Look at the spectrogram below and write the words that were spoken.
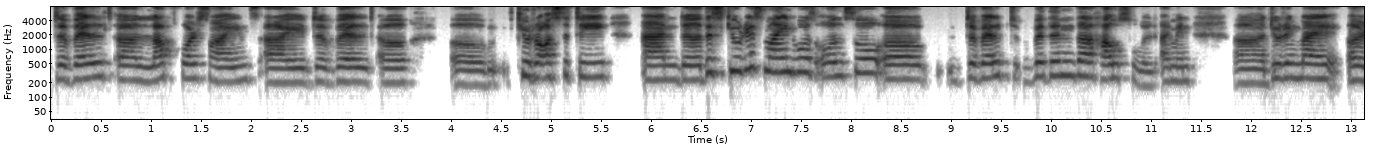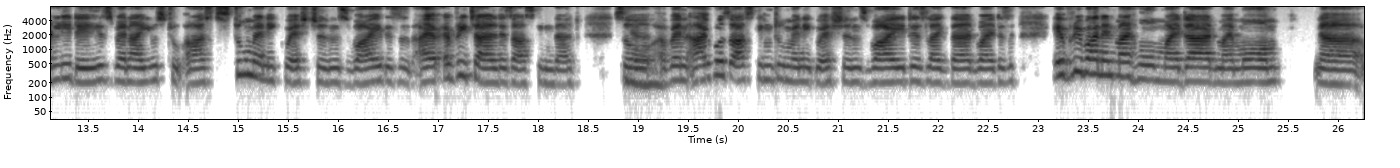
developed a love for science. I developed a um, curiosity, and uh, this curious mind was also uh, developed within the household. I mean, uh, during my early days when I used to ask too many questions, why this is, I, every child is asking that. So Yeah. uh, when I was asking too many questions, why it is like that, why it is, everyone in my home, my dad, my mom, uh,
